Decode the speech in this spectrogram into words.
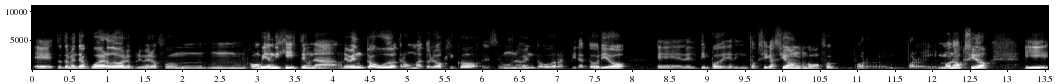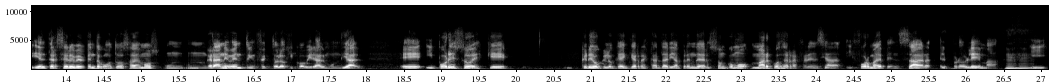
Eh, totalmente de acuerdo. Lo primero fue un, como bien dijiste, un evento agudo traumatológico. El segundo, un evento agudo respiratorio eh, del tipo de, intoxicación, como fue por, el monóxido, y, el tercer evento, como todos sabemos, un, gran evento infectológico viral mundial. Eh, y por eso es que creo que lo que hay que rescatar y aprender son como marcos de referencia y forma de pensar el problema. Y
